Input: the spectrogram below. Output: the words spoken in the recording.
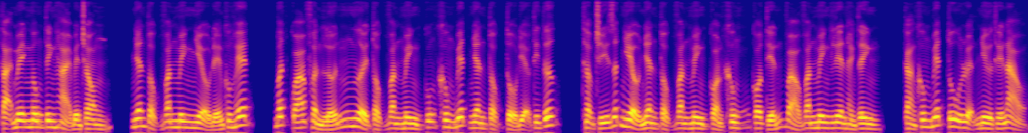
tại mênh ngông tinh hải bên trong, nhân tộc văn minh nhiều đến không hết, bất quá phần lớn người tộc văn minh cũng không biết nhân tộc tổ địa tin tức, thậm chí rất nhiều nhân tộc văn minh còn không có tiến vào văn minh liên hành tinh, càng không biết tu luyện như thế nào,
